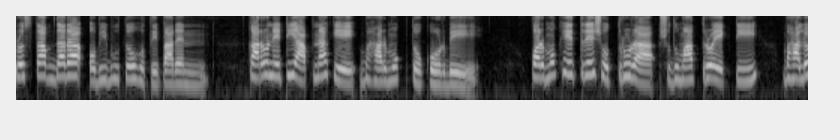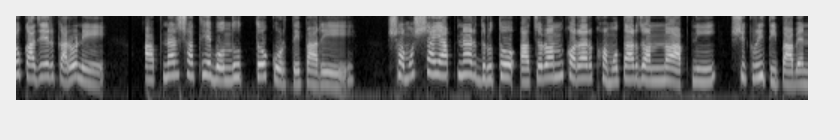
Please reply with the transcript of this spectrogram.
প্রস্তাব দ্বারা অভিভূত হতে পারেন, কারণ এটি আপনাকে ভারমুক্ত করবে। কর্মক্ষেত্রে শত্রুরা শুধুমাত্র একটি ভালো কাজের কারণে আপনার সাথে বন্ধুত্ব করতে পারে। সমস্যায় আপনার দ্রুত আচরণ করার ক্ষমতার জন্য আপনি স্বীকৃতি পাবেন।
